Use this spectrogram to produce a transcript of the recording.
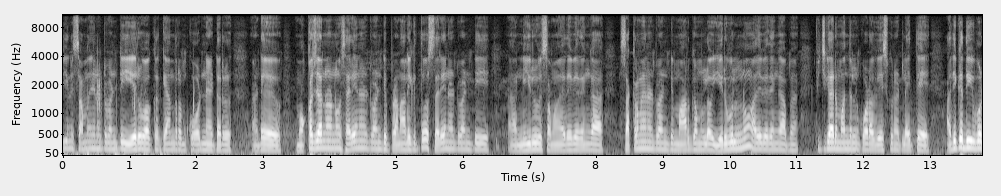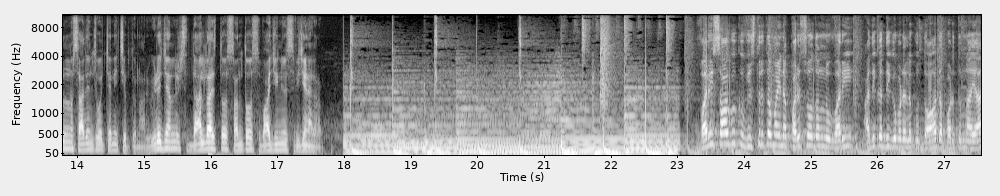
దీనికి సంబంధించినటువంటి ఏరువాక కేంద్రం కోఆర్డినేటర్ అంటే మొక్కజొన్నను సరైనటువంటి ప్రణాళికతో సరైనటువంటి నీరు సమ అదేవిధంగా సక్రమైనటువంటి మార్గంలో ఎరువులను అదేవిధంగా పిచికారి మందులను కూడా వేసుకున్నట్లయితే అధిక దిగుబడులను సాధించవచ్చని చెప్తున్నారు. వీడియో జర్నలిస్ట్ దాలిరాజ్తో సంతోష్ వాజీ న్యూస్ విజయనగరం. వరి సాగుకు విస్తృతమైన పరిశోధనలు వరి అధిక దిగుబడులకు దోహదపడుతున్నాయా?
